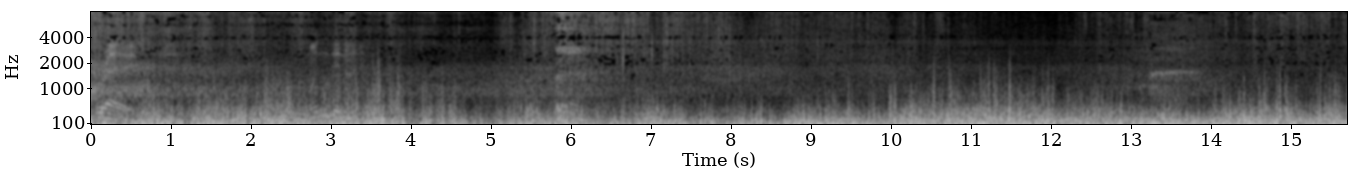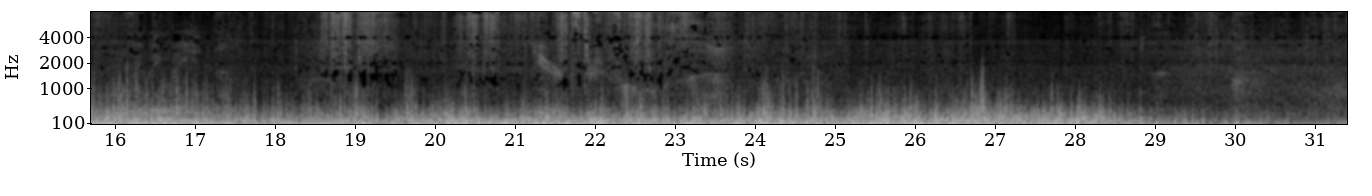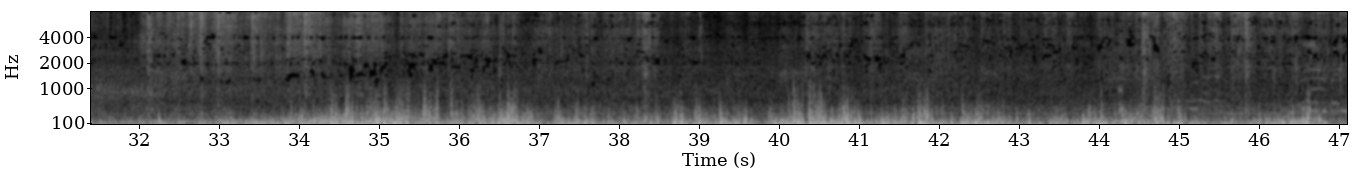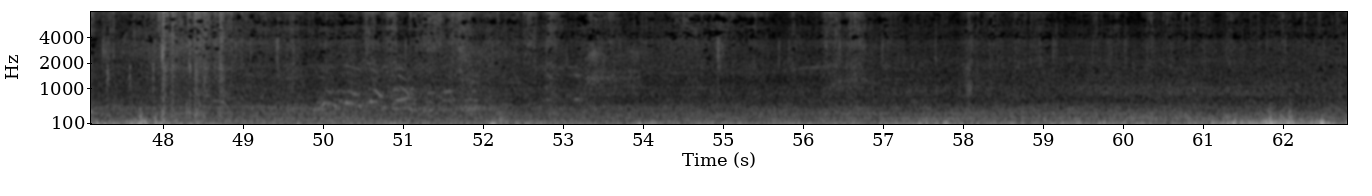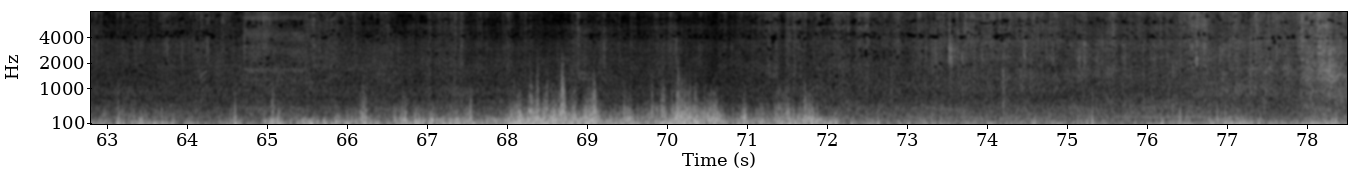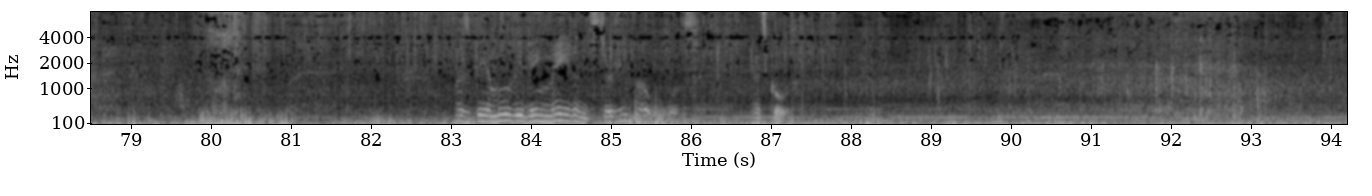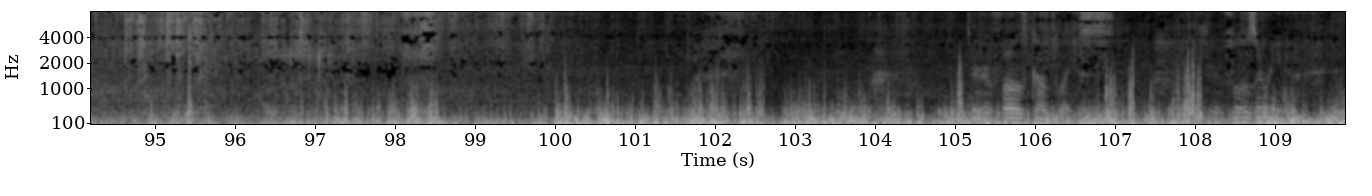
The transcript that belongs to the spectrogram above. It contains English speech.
bike ride. Must be a movie being made in Sturgeon Falls. That's cool. Sturgeon Falls Complex. Sturgeon Falls Arena.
